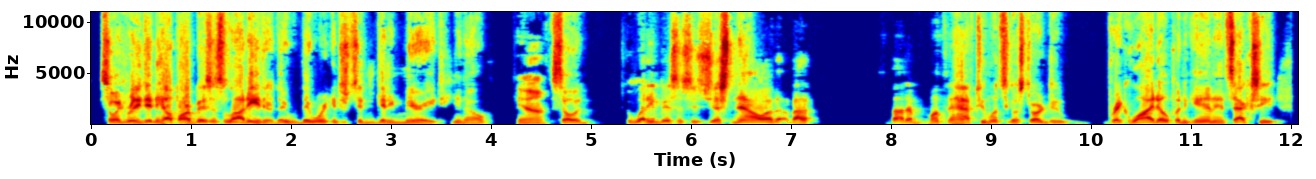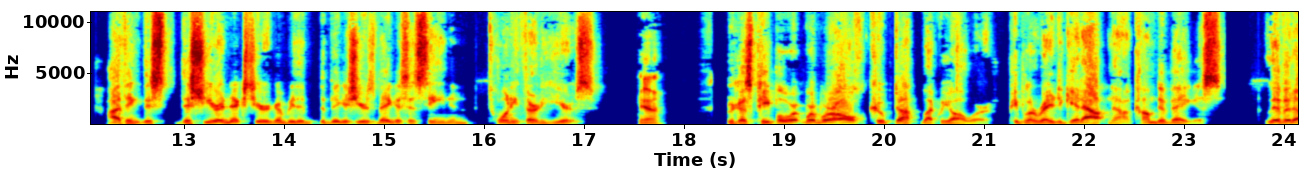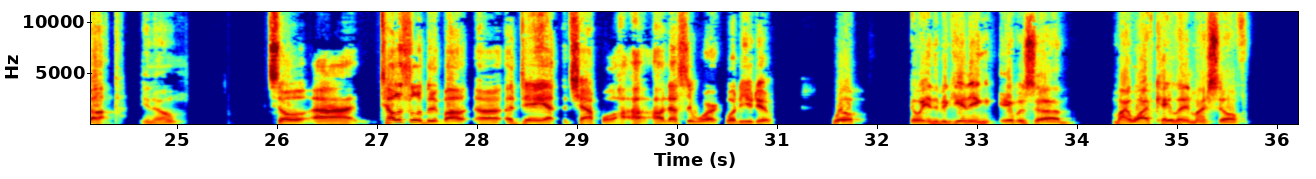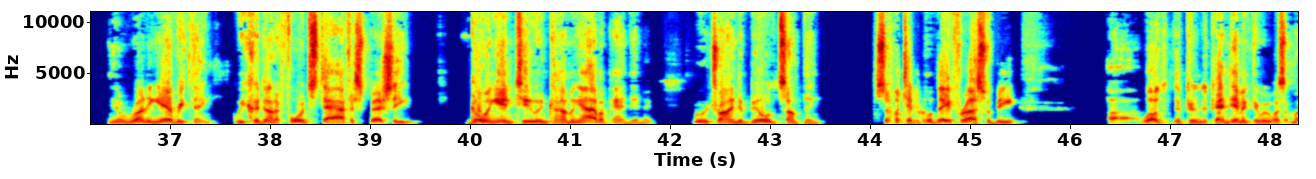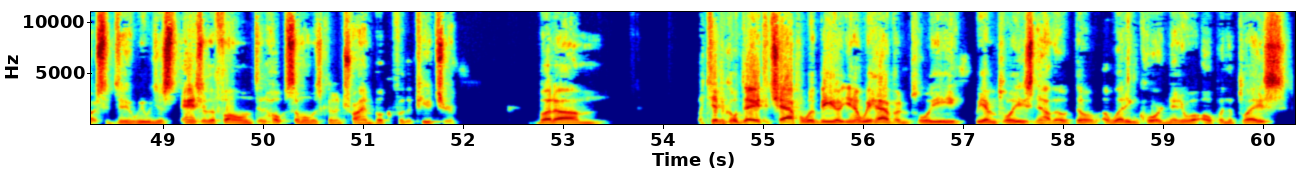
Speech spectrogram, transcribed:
so it really didn't help our business a lot either. They they weren't interested in getting married. You know. Yeah. So the wedding business is just now about about a month and a half, two months ago, started to break wide open again. And it's actually, I think this this year and next year are going to be the, the biggest years Vegas has seen in 20, 30 years. Yeah. Because people were, were, were all cooped up like we all were. People are ready to get out now, come to Vegas, live it up, you know. So uh, tell us a little bit about uh, a day at the chapel. How, how, does it work? What do you do? Well, you know, in the beginning, it was um, my wife Kayla and myself, you know, running everything. We could not afford staff, especially going into and coming out of a pandemic. We were trying to build something. So a typical day for us would be, uh, well, during the pandemic, there wasn't much to do. We would just answer the phones and hope someone was going to try and book for the future. But um, a typical day at the chapel would be, you know, we have employee, we have employees now. Though, they'll, a wedding coordinator will open the place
